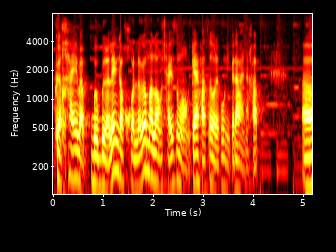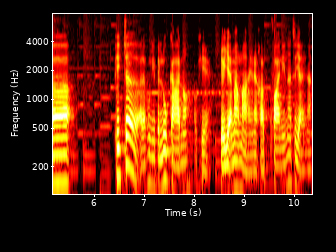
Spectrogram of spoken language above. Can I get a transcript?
เผื่อใครแบบเบื่อๆเล่นกับคน แล้วก็มาลองใช้สมองแก้พัซเซิลอะไรพวกนี้ก็ได้นะครับเอ่อพิกเจอร์อะไรพวกนี้เป็นรูปการ์ดเนาะโอเคเยอะแยะมากมายนะครับไฟล์นี้น่าจะใหญ่นะ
